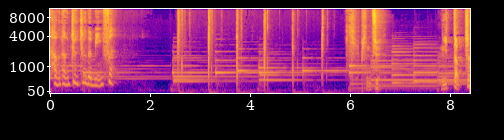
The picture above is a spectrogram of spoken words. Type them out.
堂堂正正的名分。叶平君，你等着。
